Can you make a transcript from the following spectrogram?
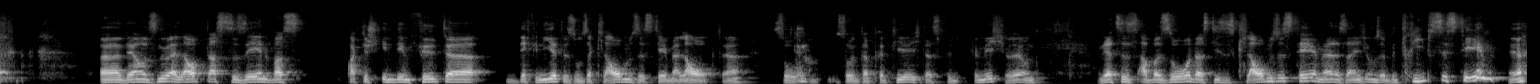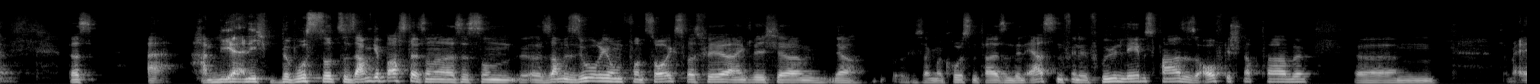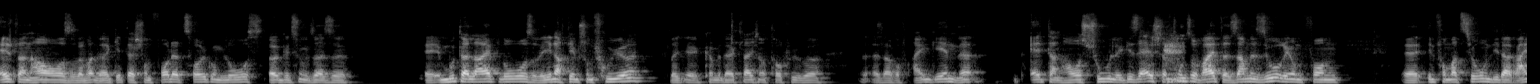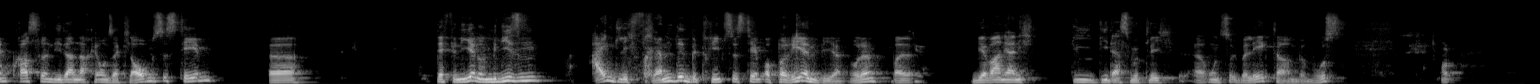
äh, der uns nur erlaubt, das zu sehen, was praktisch in dem Filter definiert ist, unser Glaubenssystem erlaubt. Ja. So, genau. so interpretiere ich das für, für mich. Oder? Und, und jetzt ist es aber so, dass dieses Glaubenssystem, ja, das ist eigentlich unser Betriebssystem, ja, das äh, haben wir ja nicht bewusst so zusammengebastelt, sondern das ist so ein äh, Sammelsurium von Zeugs, was wir eigentlich ähm, ja, ich sage mal, größtenteils in den ersten, in den frühen Lebensphase so aufgeschnappt habe. Ähm, Elternhaus oder da geht der schon vor der Zeugung los, äh, beziehungsweise äh, im Mutterleib los oder je nachdem schon früher. Vielleicht äh, können wir da gleich noch drauf über, äh, darauf eingehen. Ne? Elternhaus, Schule, Gesellschaft und so weiter. Sammelsurium von äh, Informationen, die da reinprasseln, die dann nachher unser Glaubenssystem äh, definieren. Und mit diesen eigentlich fremden Betriebssystem operieren wir, oder? Weil wir waren ja nicht die, die das wirklich äh, uns so überlegt haben, bewusst.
